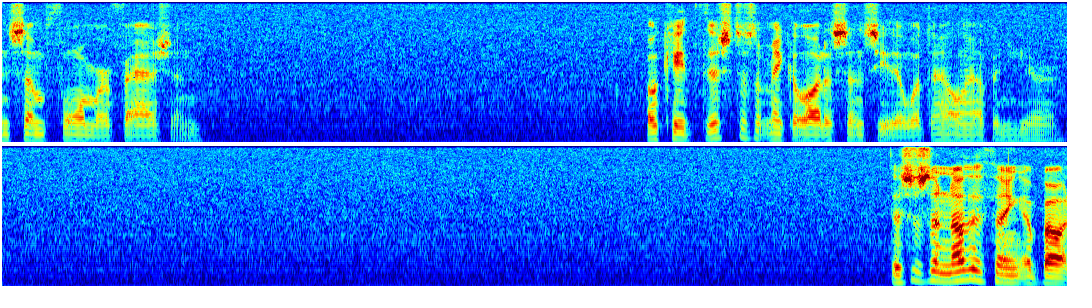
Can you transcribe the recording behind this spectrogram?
in some form or fashion. Okay, this doesn't make a lot of sense either. What the hell happened here? This is another thing about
